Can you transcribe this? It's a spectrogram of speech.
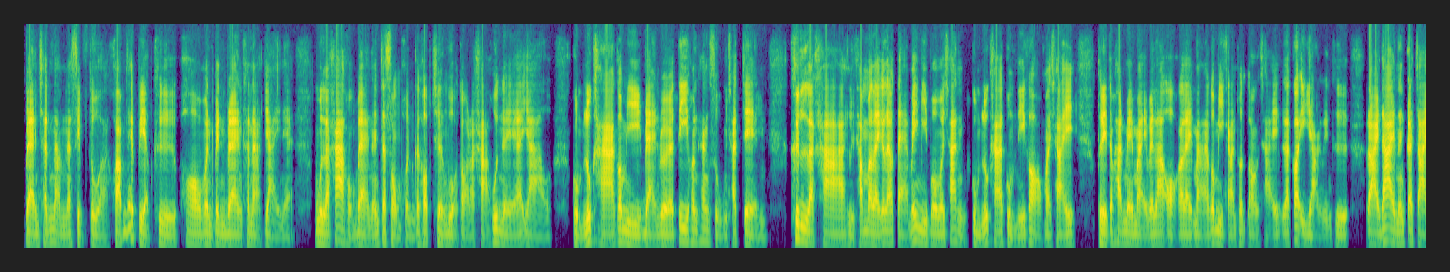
แบรนด์ชั้นนำนะสิบตัว ความได้เปรียบคือพอมันเป็นแบรนด์ขนาดใหญ่เนี่ย มูลค่าของแบรนด์นั้นจะส่งผลกระทบเชิงบวกต่อราคาหุ้นในระยะยาว กลุ่มลูกค้าก็มีแบรนด์รอยตี้ค่อนข้างสูงชัดเจน ขึ้นราคาหรือทำอะไรก็แล้วแต่ไม่มีโปรโมชั่น กลุ่มลูกค้ากลุ่มนี้ก็ออกมาใช้ผลิตภัณฑ์ใหม่ๆ เวลาออกอะไรมาก็มีการทดลองใช้ แล้วก็อีกอย่างหนึ่งคือ รายได้นั้นกระจาย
